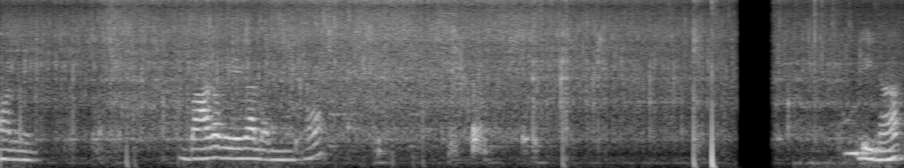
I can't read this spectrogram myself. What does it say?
ఆనియన్. బాగా వేగాలన్నమాట. పుదీనా.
